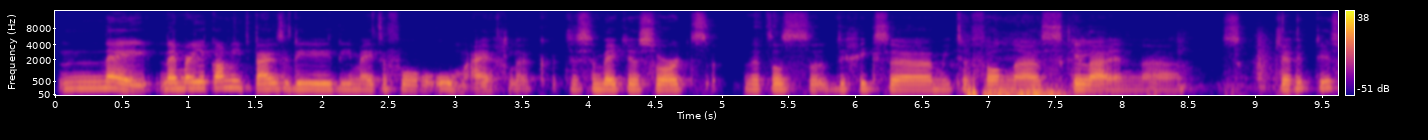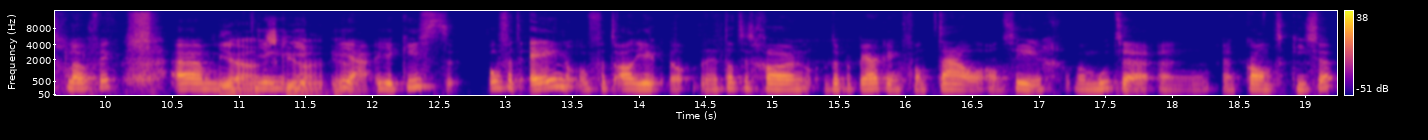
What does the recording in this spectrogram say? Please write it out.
Nee, nee, maar je kan niet buiten die, die metaforen om eigenlijk. Het is een beetje een soort, net als eh, de Griekse mythe van eh, Scylla en eh Charybdis, geloof ik. Ehm, Ja, je, Scylla, je- ja. ja, je kiest of het een of het al. Je, dat is gewoon de beperking van taal aan zich. We moeten een, een kant kiezen.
